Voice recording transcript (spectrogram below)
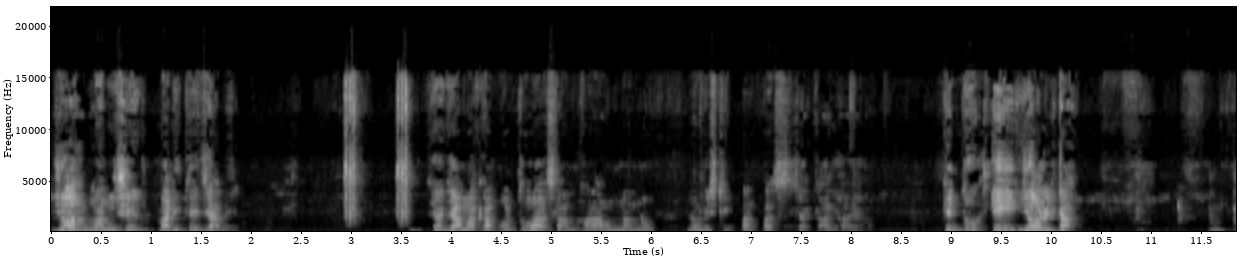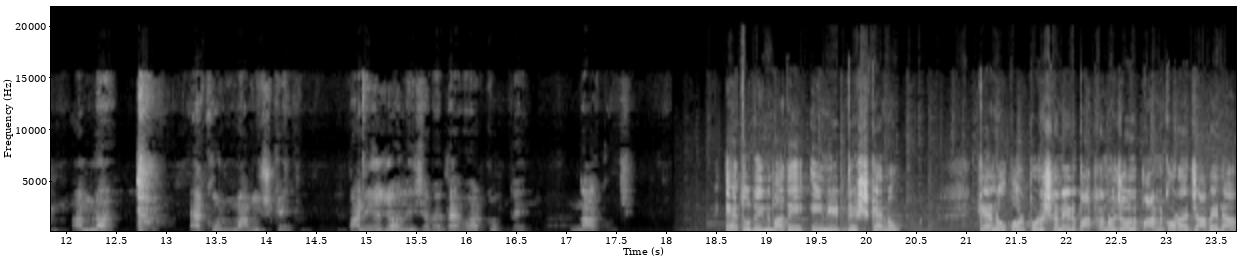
জল মানুষের বাড়িতে যাবে। যা জামা কাপড়, ধোয়া, স্নান করা, অন্যান্য ডোমেস্টিক পারপাস যা কাজ হয়। কিন্তু এই জলটা আমরা এখন মানুষকে পানীয় জল হিসাবে ব্যবহার করতে না করছি। এতদিন বাদে এই নির্দেশ কেন? কেন কর্পোরেশনের পাঠানো জল পান করা যাবে না?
